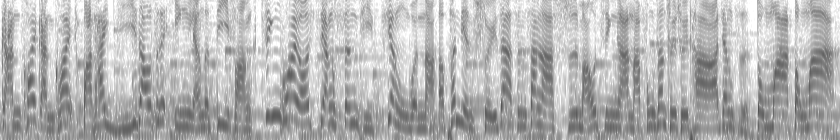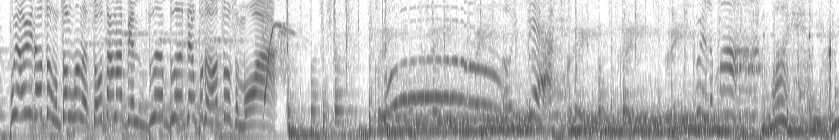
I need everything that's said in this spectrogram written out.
赶快、赶快把它移到这个阴凉的地方，尽快哦将身体降温呐，啊，喷点水在他身上啊，湿毛巾啊，拿风扇吹吹他，这样子，懂吗？懂吗？不要遇到这种状况。的时候在那边，blabla，u u 这样不懂要做什么啊？哦耶！你跪了吗？Why？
